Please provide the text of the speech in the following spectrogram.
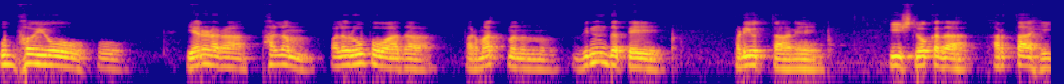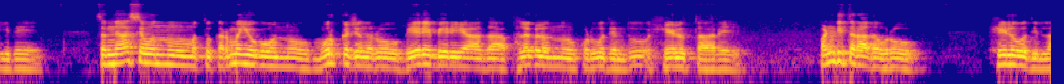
ಉಭಯೋ ಎರಡರ ಫಲಂ ಫಲರೂಪವಾದ ಪರಮಾತ್ಮನನ್ನು ವಿಂದತೆ ಪಡೆಯುತ್ತಾನೆ. ಈ ಶ್ಲೋಕದ ಅರ್ಥ ಹೀಗಿದೆ. ಸನ್ಯಾಸವನ್ನು ಮತ್ತು ಕರ್ಮಯೋಗವನ್ನು ಮೂರ್ಖ ಜನರು ಬೇರೆ ಬೇರೆಯಾದ ಫಲಗಳನ್ನು ಕೊಡುವುದೆಂದು ಹೇಳುತ್ತಾರೆ. ಪಂಡಿತರಾದವರು ಹೇಳುವುದಿಲ್ಲ,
